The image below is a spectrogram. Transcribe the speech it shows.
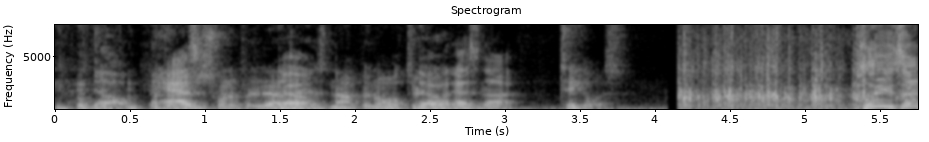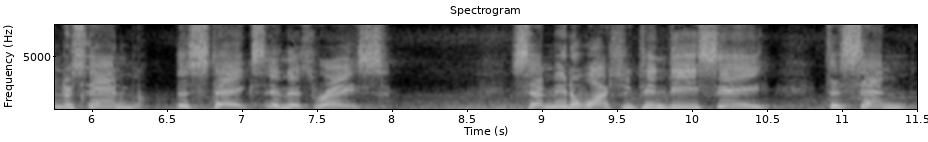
No, it Okay, I has. just want to put it out No. there. Has not been altered. No, it has not. Take a listen. Please understand the stakes in this race. Send me to Washington, D.C. to send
